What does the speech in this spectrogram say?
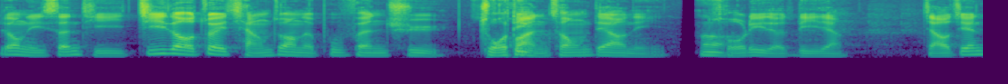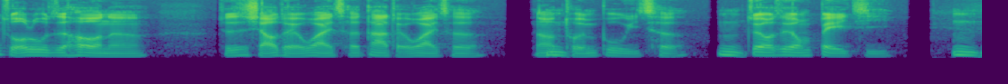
用你身体肌肉最强壮的部分去着缓冲掉你着力的力量。脚尖着陆之后呢，就是小腿外侧、大腿外侧，然后臀部一侧，嗯，最后是用背肌，嗯，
